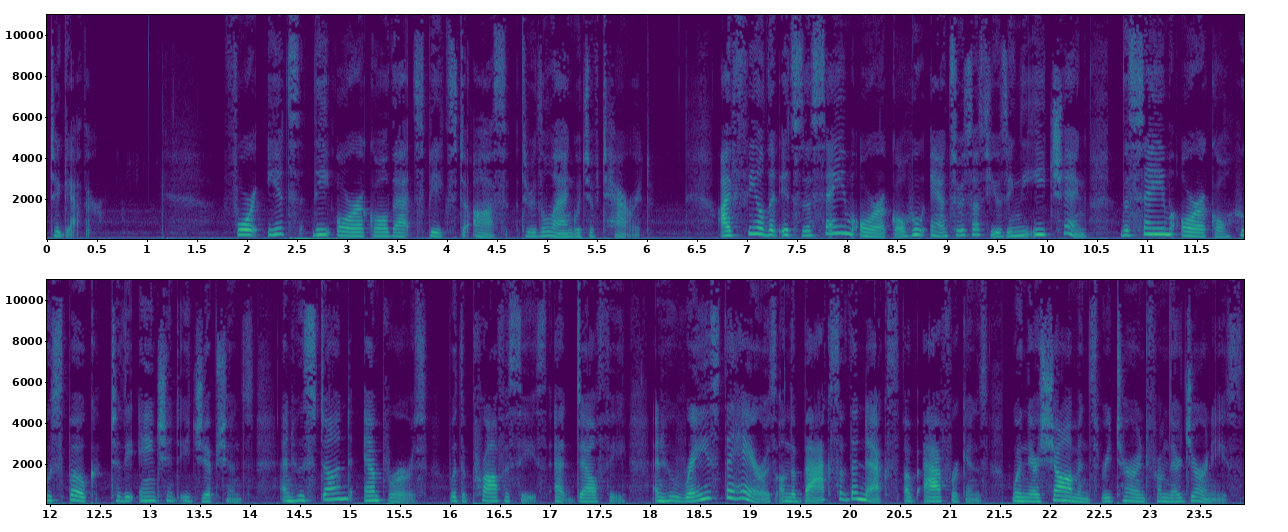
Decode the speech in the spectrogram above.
together. For it's the oracle that speaks to us through the language of tarot. I feel that it's the same oracle who answers us using the I Ching, the same oracle who spoke to the ancient Egyptians and who stunned emperors with the prophecies at Delphi, and who raised the hairs on the backs of the necks of Africans when their shamans returned from their journeys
